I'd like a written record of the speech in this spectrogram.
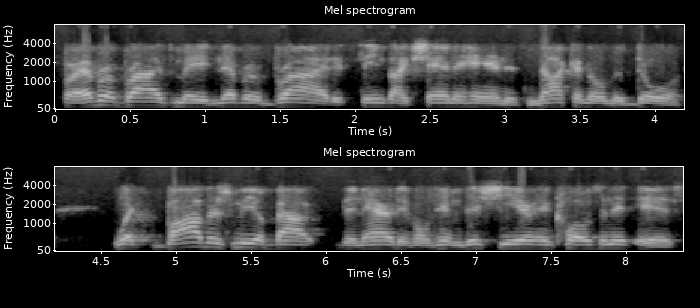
forever a bridesmaid, never a bride. It seems like Shanahan is knocking on the door. What bothers me about the narrative on him this year in closing it is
